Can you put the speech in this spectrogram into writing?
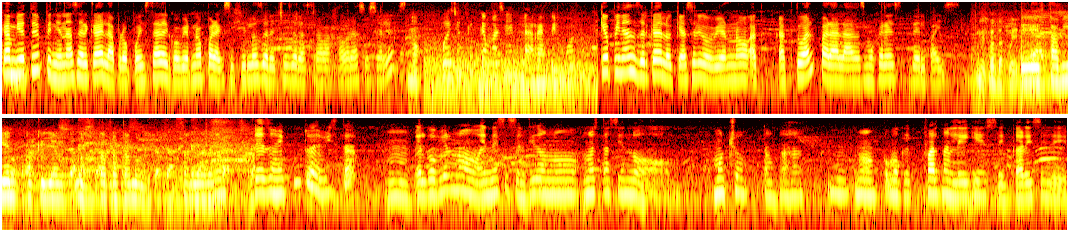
¿Cambió tu opinión acerca de la propuesta del gobierno para exigir los derechos de las trabajadoras sociales? No. Pues yo creo que más bien la reafirmó, ¿no? ¿Qué opinas acerca de lo que hace el gobierno ac- actual para las mujeres del país? Les falta apoyo. Eh, está bien porque ya nos está tratando de salir adelante. Desde mi punto de vista, mm, el gobierno en ese sentido no, no está haciendo mucho. Ajá. No, como que faltan leyes, se carece de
